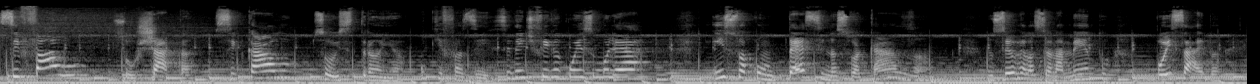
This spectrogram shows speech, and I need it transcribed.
Se falo, sou chata. Se calo, sou estranha. O que fazer? Se identifica com isso, mulher? Isso acontece na sua casa? No seu relacionamento? Pois saiba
